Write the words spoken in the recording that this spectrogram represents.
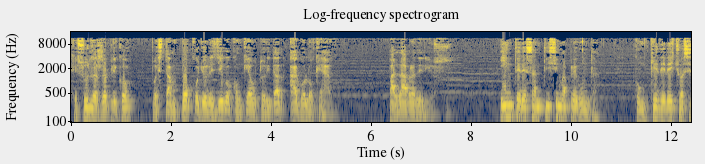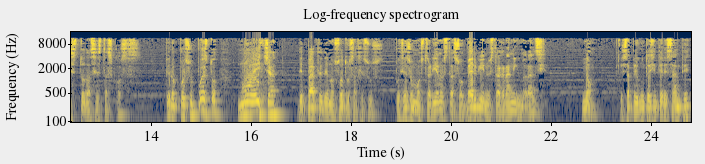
Jesús les replicó, pues tampoco yo les digo con qué autoridad hago lo que hago. Palabra de Dios. Interesantísima pregunta. ¿Con qué derecho haces todas estas cosas? Pero por supuesto, no hecha de parte de nosotros a Jesús, pues eso mostraría nuestra soberbia y nuestra gran ignorancia. No, esta pregunta es interesante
